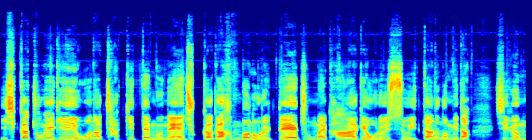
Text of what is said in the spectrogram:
이 시가총액이 워낙 작기 때문에 주가가 한 번 오를 때 정말 강하게 오를 수 있다는 겁니다. 지금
